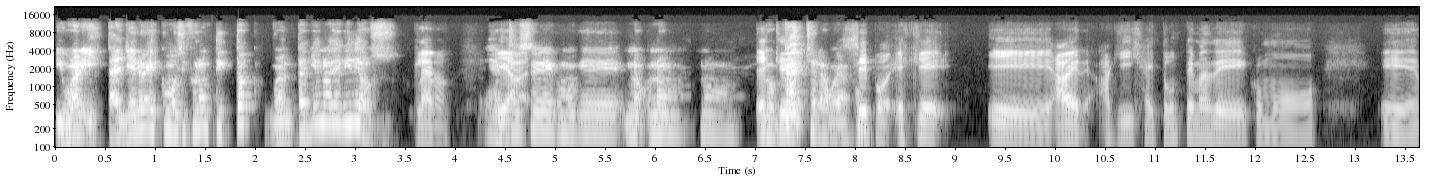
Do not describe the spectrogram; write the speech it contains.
Y bueno, y está lleno, es como si fuera un TikTok, bueno, está lleno de videos. Claro. Entonces, como que no, no, no, es no que, cacho la wea. Sí, pues, es que, eh, a ver, aquí hay todo un tema de como eh,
